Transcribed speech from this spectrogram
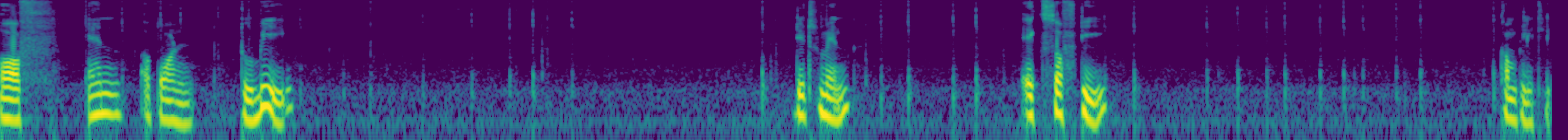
of n upon 2b determine x of t completely.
